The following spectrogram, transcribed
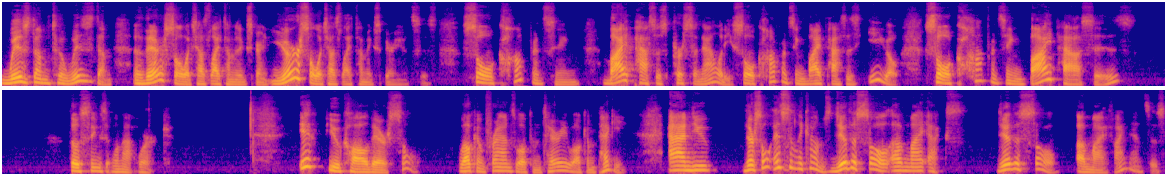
wisdom to wisdom. Their soul which has lifetime experience your soul which has lifetime experiences. Soul conferencing bypasses personality. Soul conferencing bypasses ego. Soul conferencing bypasses those things that will not work if you call their soul. Welcome Franz. Welcome Terry. Welcome Peggy. And you their soul instantly comes. Dear the soul of my ex. Dear the soul of my finances.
